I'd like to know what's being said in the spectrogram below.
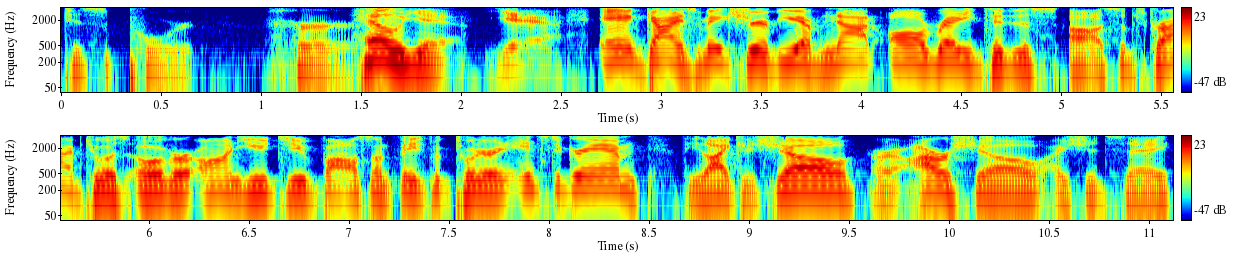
to support her. Hell yeah. Yeah. And guys, make sure if you have not already to just uh, subscribe to us over on YouTube, follow us on Facebook, Twitter, and Instagram. If you like your show, or our show, I should say,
